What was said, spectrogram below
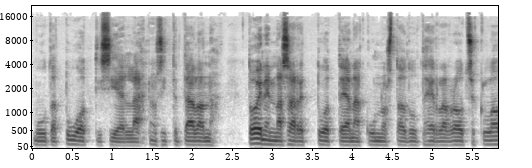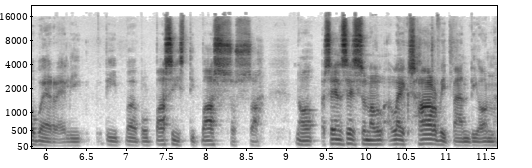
muuta tuotti siellä. No sitten täällä on toinen Nasaret-tuottajana kunnostautunut herra Roger Glover, eli Deep Purple basisti bassossa. No Sensational Alex Harvey-bändi on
